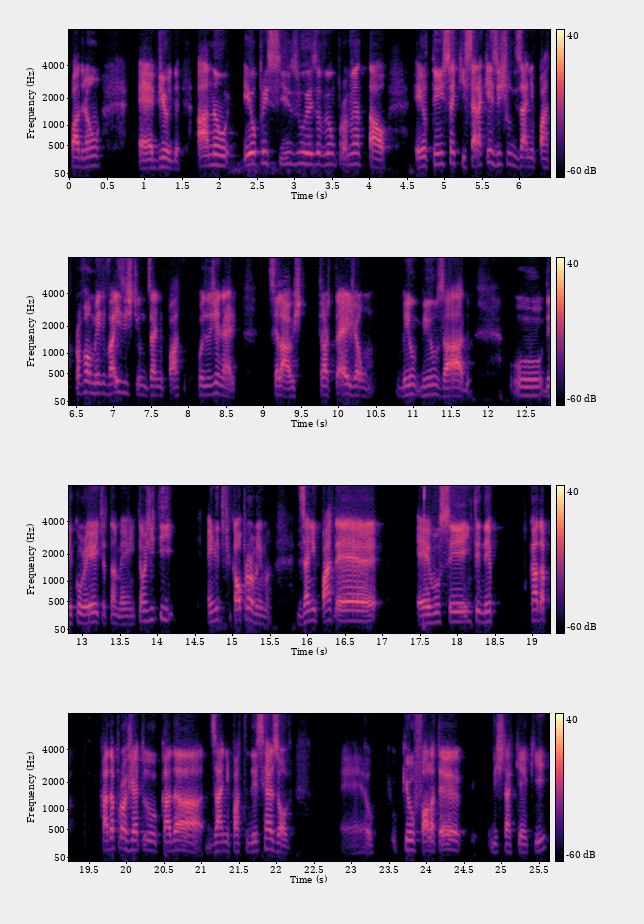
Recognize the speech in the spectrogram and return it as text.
padrão é, builder. Ah, não, eu preciso resolver um problema tal. Eu tenho isso aqui. Será que existe um design partner? Provavelmente vai existir um design partner, coisa genérica. Sei lá, o estratégia um, bem, bem usado, o decorator também. Então a gente é identificar o problema. Design partner é, é você entender cada, cada projeto, cada design partner desse resolve. É, o, o, que eu falo até destaquei aqui,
